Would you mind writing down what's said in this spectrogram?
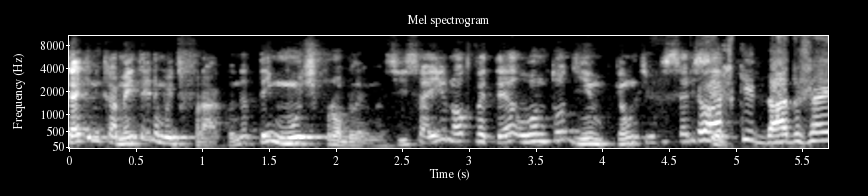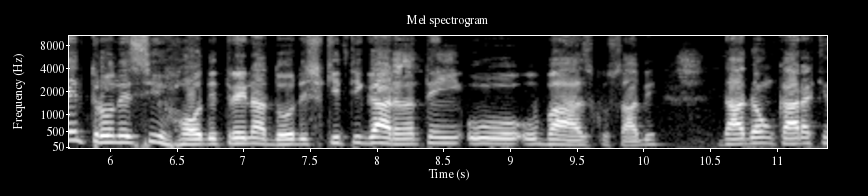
tecnicamente ainda é muito fraco, ainda tem muitos problemas. Isso aí o Náutico vai ter o ano todinho, porque é um time de série Eu C. Eu acho que Dado já entrou nesse rol de treinadores que te garantem o, o básico, sabe? Dado é um cara que,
